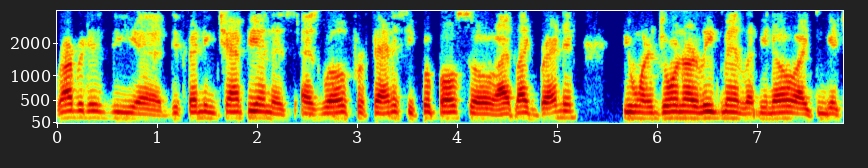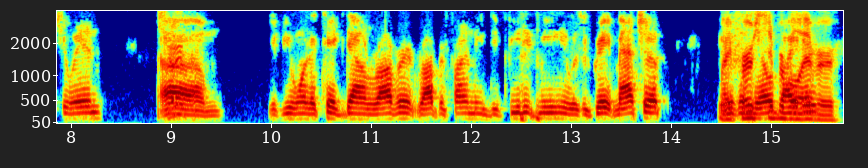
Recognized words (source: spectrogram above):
Robert is the uh, defending champion as as well for fantasy football. So I'd like Brandon if you want to join our league, man, let me know. I can get you in. Sure. Um, if you want to take down Robert, Robert finally defeated me. It was a great matchup. It My first Super Bowl ever.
